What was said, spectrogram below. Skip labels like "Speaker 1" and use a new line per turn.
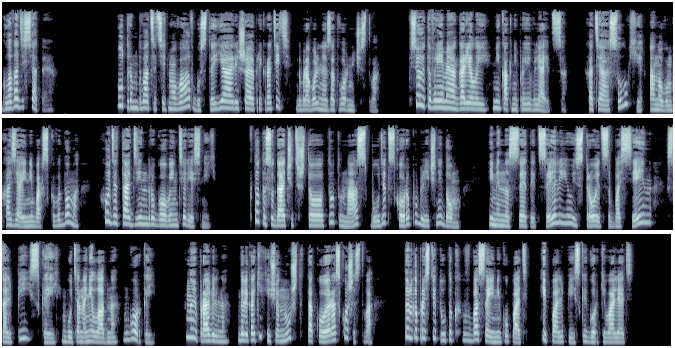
Глава десятая. Утром 27 августа я решаю прекратить добровольное затворничество. Все это время Горелый никак не проявляется, хотя слухи о новом хозяине барского дома ходят один другого интересней. Кто-то судачит, что тут у нас будет скоро публичный дом. Именно с этой целью и строится бассейн – с альпийской, будь она неладна, горкой. Ну и правильно, для каких еще нужд такое роскошество? Только проституток в бассейне купать и по альпийской горке валять.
